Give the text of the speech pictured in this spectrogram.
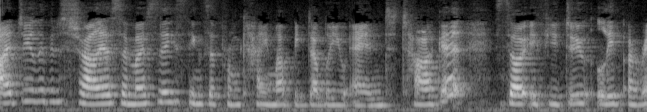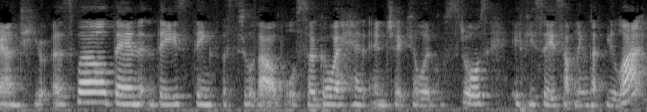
I do live in Australia, so most of these things are from Kmart, Big W and Target. So if you do live around here as well, then these things are still available. So go ahead and check your local stores if you see something that you like.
